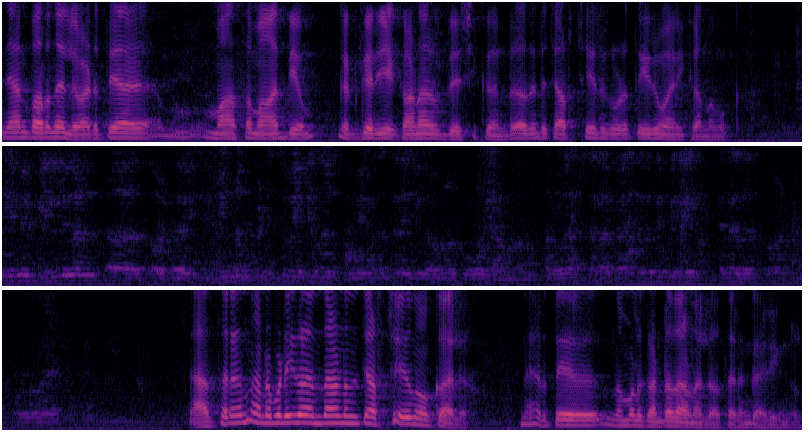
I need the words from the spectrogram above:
ഞാൻ പറഞ്ഞല്ലോ. അടുത്ത മാസം ആദ്യം ഗഡ്കരിയെ കാണാൻ ഉദ്ദേശിക്കുന്നുണ്ട്. അതിന്റെ ചർച്ചയിൽ കൂടെ തീരുമാനിക്കാം നമുക്ക്. അത്തരം നടപടികൾ എന്താണെന്ന് ചർച്ച ചെയ്ത് നോക്കാമല്ലോ നേരത്തെ നമ്മൾ കണ്ടതാണല്ലോ അത്തരം കാര്യങ്ങൾ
